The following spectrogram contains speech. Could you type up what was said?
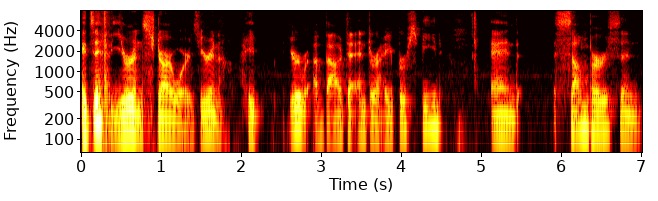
it's if you're in Star Wars, you're in hype, you're about to enter hyperspeed, and some person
